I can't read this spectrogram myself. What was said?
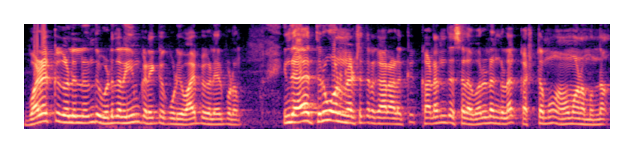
வழக்குகளிலிருந்து விடுதலையும் கிடைக்கக்கூடிய வாய்ப்புகள் ஏற்படும். இந்த திருவோண நட்சத்திரக்காரர்களுக்கு கடந்த சில வருடங்களை கஷ்டமும் அவமானமும் தான்.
